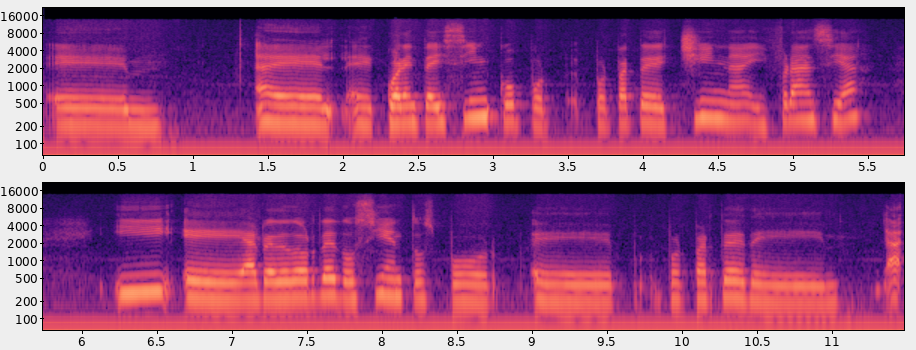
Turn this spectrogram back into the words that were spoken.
45 por, por parte de China y Francia, y alrededor de 200 por, por parte de Ah,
